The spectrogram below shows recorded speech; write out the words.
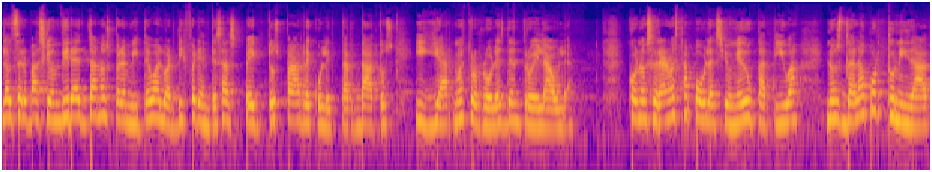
La observación directa nos permite evaluar diferentes aspectos para recolectar datos y guiar nuestros roles dentro del aula. Conocer a nuestra población educativa nos da la oportunidad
